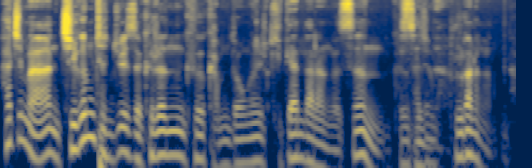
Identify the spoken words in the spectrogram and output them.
하지만 지금 전주에서 그런 그 감동을 기대한다는 것은 그건 사실. 불가능합니다.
